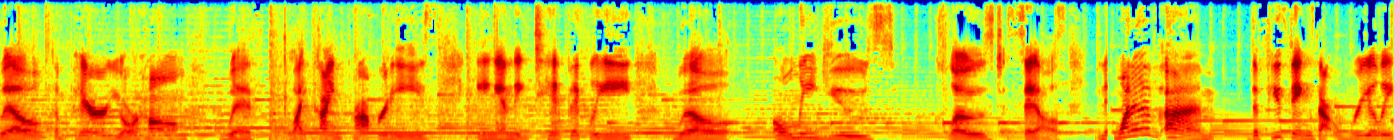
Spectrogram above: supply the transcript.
will compare your home with like kind properties, and they typically will only use closed sales. One of um, the few things that really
